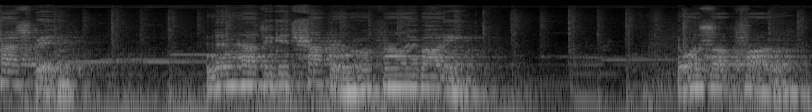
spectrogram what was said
Trash bin. And then had to get shrapnel removed from my body. It was not fun.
